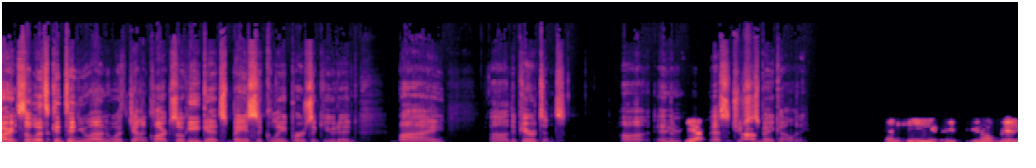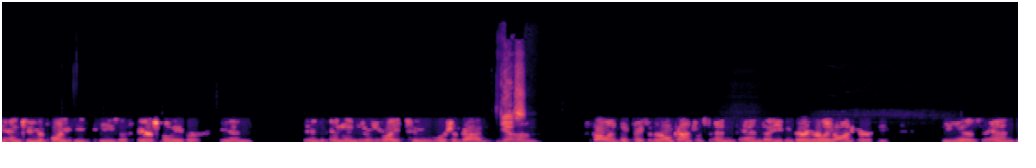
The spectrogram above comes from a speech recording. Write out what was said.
right. So let's continue on with John Clarke. So he gets basically persecuted by uh, the Puritans uh, in the yeah. Massachusetts Bay Colony and he, you know, and to your point, he he's a fierce believer in in, in individual's right to worship God. Yes. Um, following the dictates of their own conscience, and and uh, even very early on here, he he is, and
